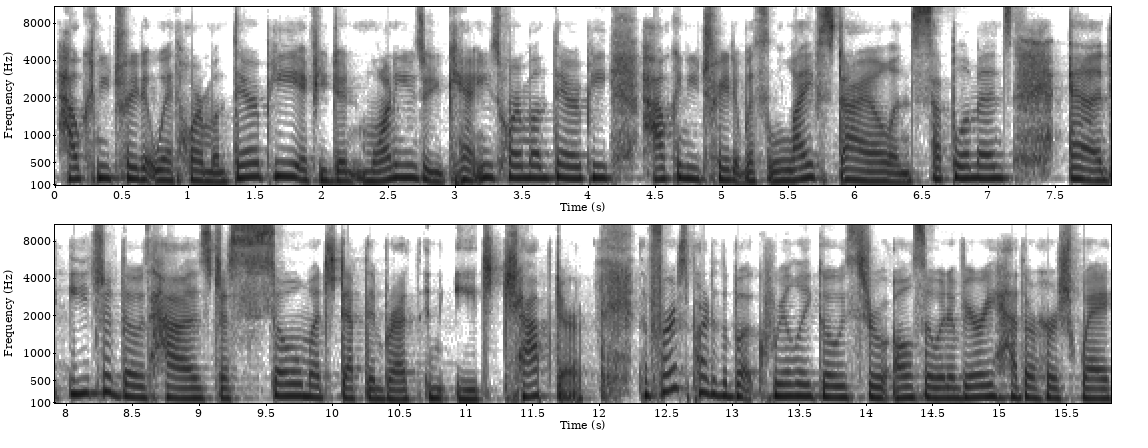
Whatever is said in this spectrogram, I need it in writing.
How can you treat it with hormone therapy if you didn't want to use or you can't use hormone therapy? How can you treat it with lifestyle and supplements? And each of those has just so much depth and breadth in each chapter. The first part of the book really goes through also in a very Heather Hirsch way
